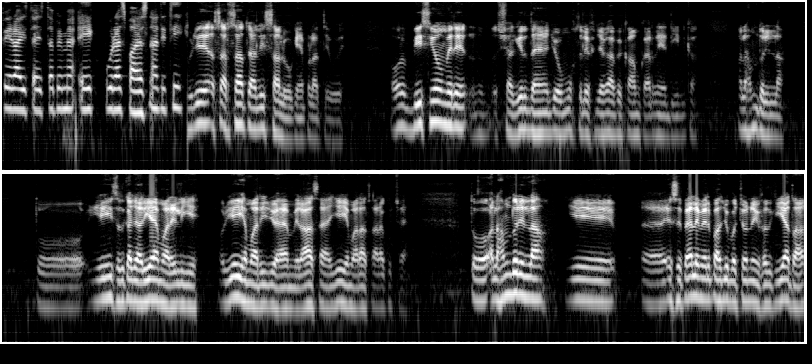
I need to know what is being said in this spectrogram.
پھر آہستہ آہستہ پھر میں ایک پورا سپارہ سناتی تھی۔ مجھے عرصہ چالیس سال ہو گئے ہیں پڑھاتے ہوئے۔ اور بیسیوں میرے شاگرد ہیں جو مختلف جگہ پہ کام کر رہے ہیں دین کا۔ الحمدللہ۔ تو یہی صدقہ جاریہ ہے ہمارے لیے اور یہی ہماری جو ہے میراث ہے، یہی ہمارا سارا کچھ ہے۔ تو الحمدللہ یہ اس سے پہلے میرے پاس جو بچوں نے حفظ کیا تھا،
